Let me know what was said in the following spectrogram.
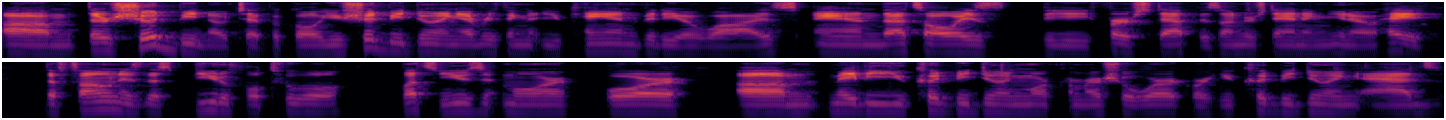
um, there should be no typical. You should be doing everything that you can video wise, and that's always the first step is understanding. You know, hey, the phone is this beautiful tool. Let's use it more, or um, maybe you could be doing more commercial work or you could be doing ads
